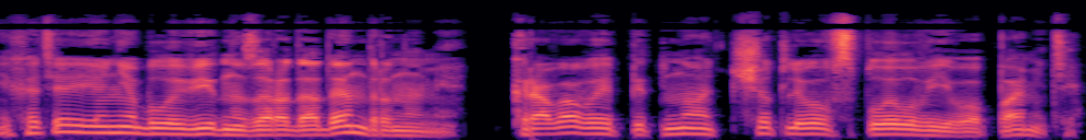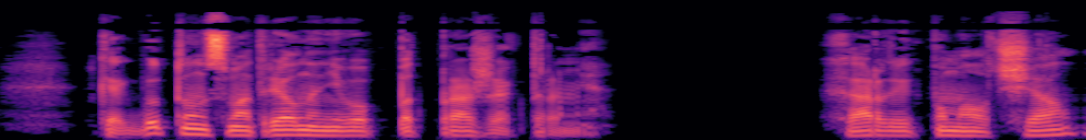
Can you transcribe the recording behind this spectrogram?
и хотя ее не было видно за рододендронами, кровавое пятно отчетливо всплыло в его памяти, как будто он смотрел на него под прожекторами. Хардвик помолчал,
